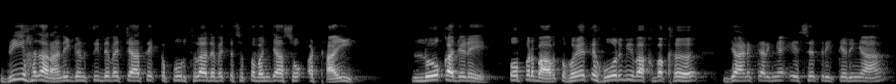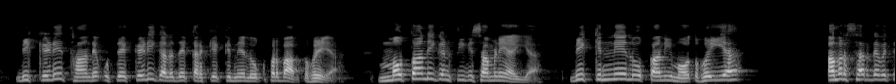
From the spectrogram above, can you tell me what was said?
20000 ਦੀ ਗਿਣਤੀ ਦੇ ਵਿੱਚ ਆ ਤੇ ਕਪੂਰਥਲਾ ਦੇ ਵਿੱਚ 5728 ਲੋਕ ਆ ਜਿਹੜੇ ਉਹ ਪ੍ਰਭਾਵਿਤ ਹੋਏ ਤੇ ਹੋਰ ਵੀ ਵੱਖ-ਵੱਖ ਜਾਣਕਾਰੀਆਂ ਇਸੇ ਤਰੀਕੇ ਦੀਆਂ ਵੀ ਕਿਹੜੇ ਥਾਂ ਦੇ ਉੱਤੇ ਕਿਹੜੀ ਗੱਲ ਦੇ ਕਰਕੇ ਕਿੰਨੇ ਲੋਕ ਪ੍ਰਭਾਵਿਤ ਹੋਏ ਆ। ਮੌਤਾਂ ਦੀ ਗਿਣਤੀ ਵੀ ਸਾਹਮਣੇ ਆਈ ਆ ਵੀ ਕਿੰਨੇ ਲੋਕਾਂ ਦੀ ਮੌਤ ਹੋਈ ਆ। ਅੰਮ੍ਰਿਤਸਰ ਦੇ ਵਿੱਚ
